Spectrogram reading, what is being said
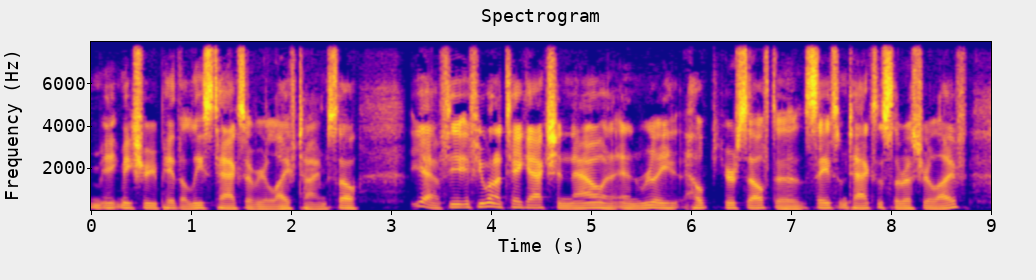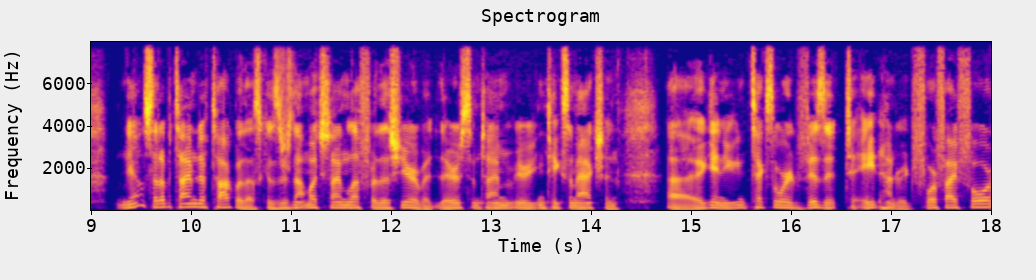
make, make sure you pay the least tax over your lifetime. So, yeah, if you, if you want to take action now and, and, really help yourself to save some taxes for the rest of your life, you know, set up a time to talk with us because there's not much time left for this year, but there is some time where you can take some action. Uh, again, you can text the word visit to 800 454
